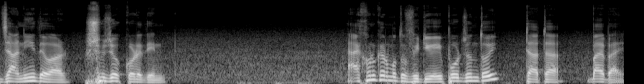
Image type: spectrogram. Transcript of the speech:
জানিয়ে দেওয়ার সুযোগ করে দিন। এখনকার মতো ভিডিও এই পর্যন্তই। টাটা বাই বাই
